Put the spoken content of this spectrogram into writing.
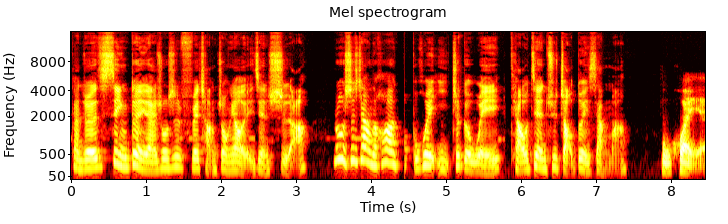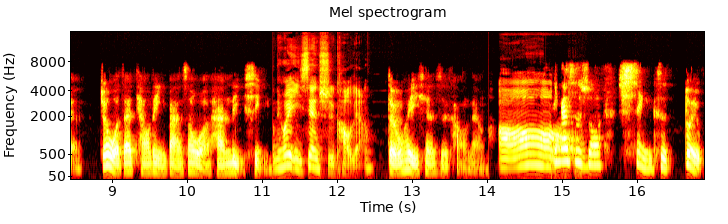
感觉性对你来说是非常重要的一件事啊。如果是这样的话，不会以这个为条件去找对象吗？不会耶，就我在挑另一半的时候，我很理性，你会以现实考量。对我会以现实考量。哦，应该是说性是对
